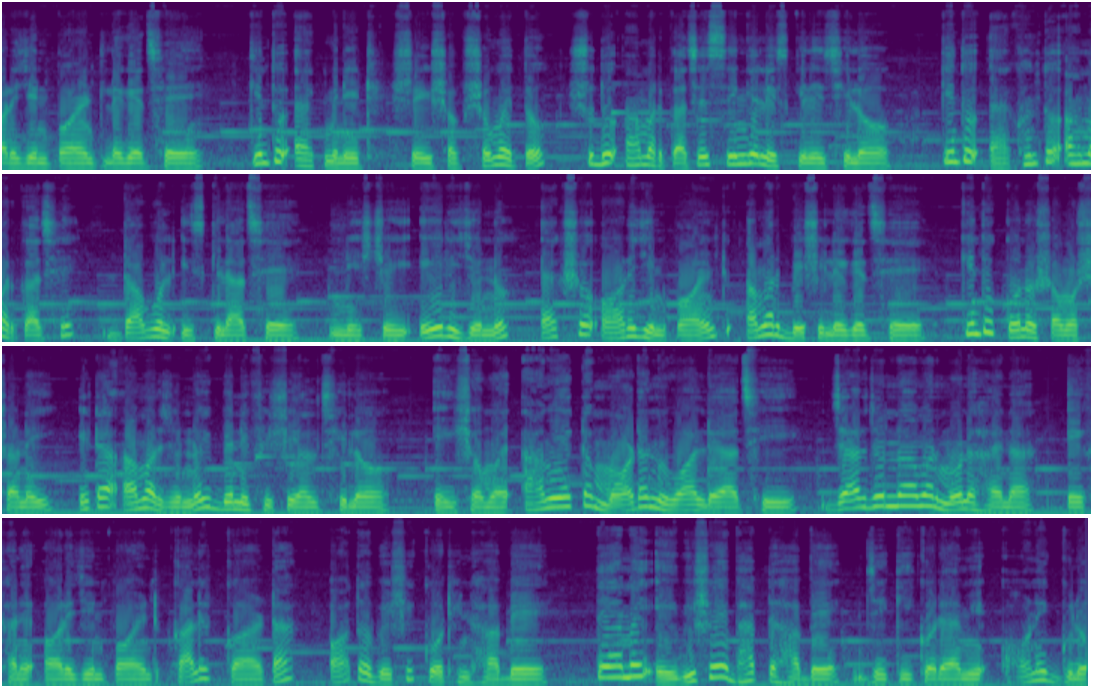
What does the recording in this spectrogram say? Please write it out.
অরিজিন পয়েন্ট লেগেছে। কিন্তু এক মিনিট, সেই সব সময় তো শুধু আমার কাছে সিঙ্গেল স্কিলই ছিল। কিন্তু এখন তো আমার কাছে ডাবল স্কিল আছে। নিশ্চয়ই এরই জন্য একশো অরিজিন পয়েন্ট আমার বেশি লেগেছে। কিন্তু কোনো সমস্যা নেই। এটা আমার জন্যই বেনিফিশিয়াল ছিল। এই সময় আমি একটা মডার্ন ওয়ার্ল্ডে আছি, যার জন্য আমার মনে হয় না এখানে অরিজিন পয়েন্ট কালেক্ট করাটা অত বেশি কঠিন হবে। তাই আমায় এই বিষয়ে ভাবতে হবে যে কি করে আমি অনেকগুলো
